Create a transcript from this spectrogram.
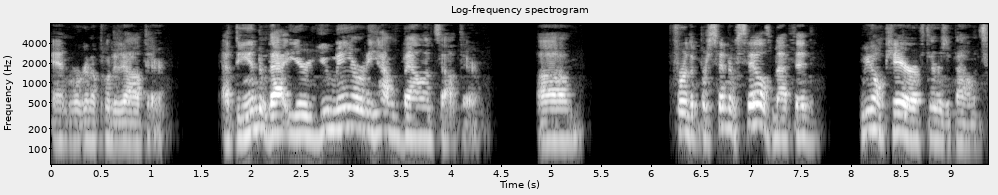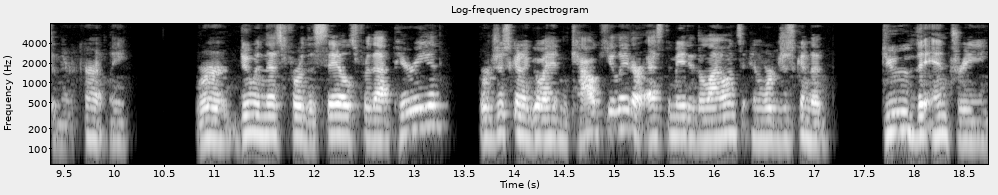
and we're going to put it out there. At the end of that year, you may already have a balance out there. Um, for the percent of sales method, we don't care if there's a balance in there currently. We're doing this for the sales for that period. We're just going to go ahead and calculate our estimated allowance and we're just going to do the entry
